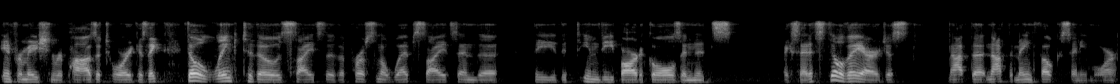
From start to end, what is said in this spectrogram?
information repository because they they'll link to those sites the, the personal websites and the the the in deep articles, and it's like I said, it's still there, just not the not the main focus anymore.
